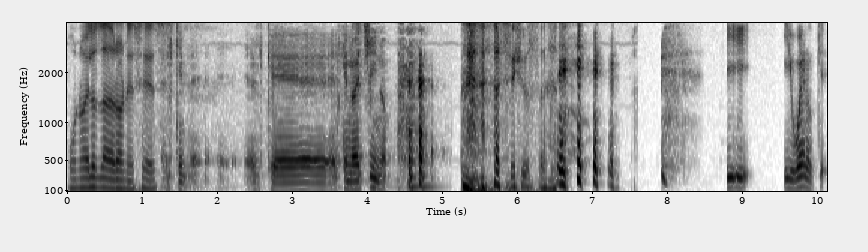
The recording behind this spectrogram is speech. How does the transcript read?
uno de los ladrones El es... que, eh, el que, el que no es chino. sí, o sea, Y, y bueno, ¿qué,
